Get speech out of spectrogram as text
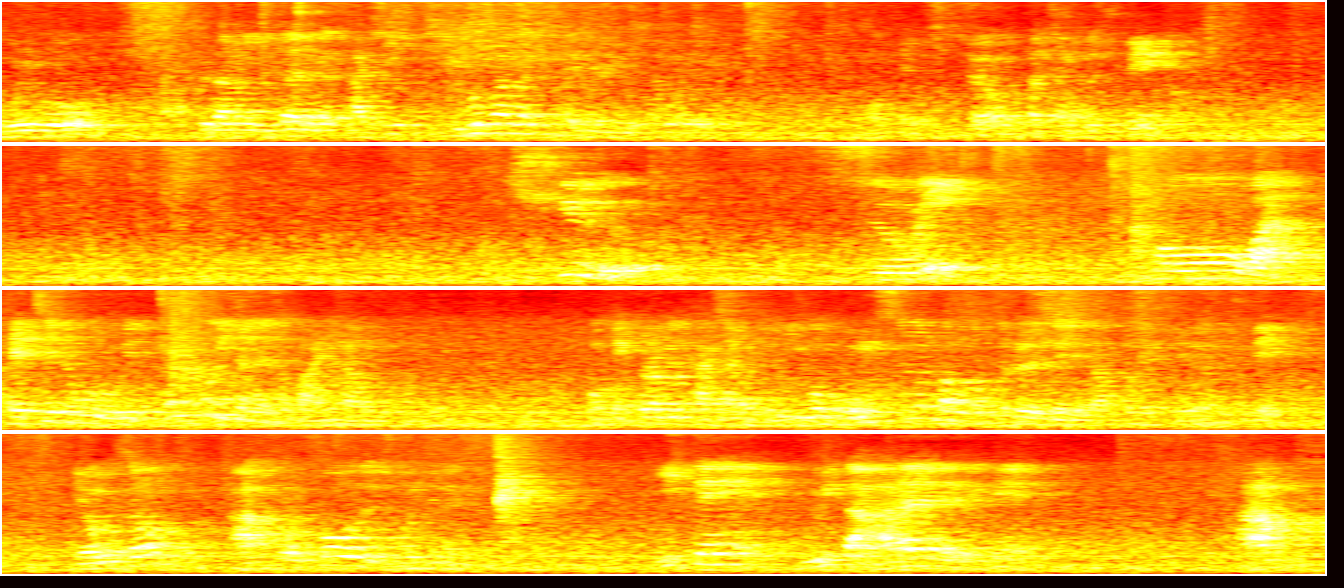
돌고 그 다음에 이 다리가 다시 뒤로 가는 스텝을 유지하고요. 오케이 쉽죠? 같이 한번 준비. Two, three, four, one. 대체적으로 우리 템포이션에서 많이 나오는 거. 오케이, 그러면 다시 한번 더. 이거 몸 쓰는 방법들을 이제 해볼게요. 준비. 여기서 앞으로 forward 전진했어. 이때 우리가 알아야 되는 게 앞,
